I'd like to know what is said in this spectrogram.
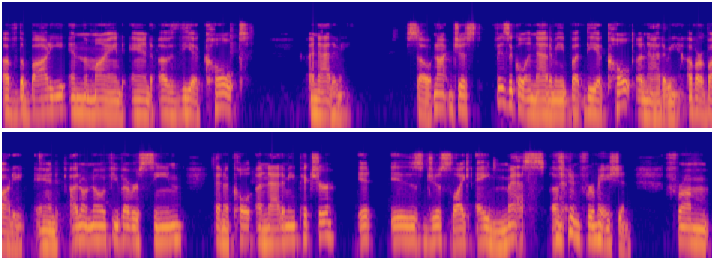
of the body and the mind and of the occult anatomy. So, not just physical anatomy, but the occult anatomy of our body. And I don't know if you've ever seen an occult anatomy picture. It is just like a mess of information. From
